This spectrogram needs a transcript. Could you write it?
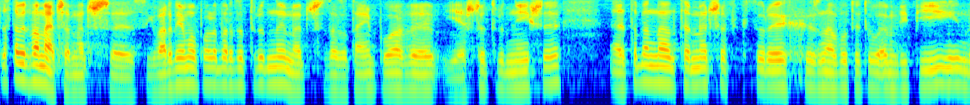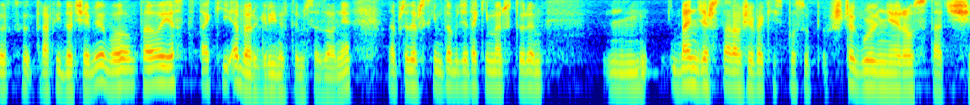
Zostały dwa mecze. Mecz e, z Gwardią Opole bardzo trudny, mecz z Azotajem Puławy jeszcze trudniejszy. To będą te mecze, w których znowu tytuł MVP trafi do Ciebie, bo to jest taki evergreen w tym sezonie. No przede wszystkim to będzie taki mecz, w którym mm, będziesz starał się w jakiś sposób szczególnie rozstać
